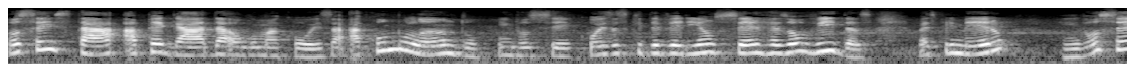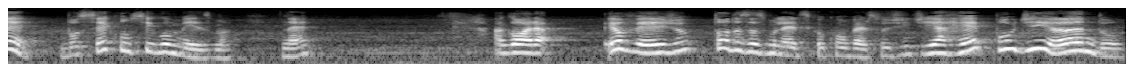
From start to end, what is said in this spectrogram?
você está apegada a alguma coisa, acumulando em você coisas que deveriam ser resolvidas. Mas primeiro, em você, você consigo mesma, né? Agora, eu vejo todas as mulheres que eu converso hoje em dia repudiando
